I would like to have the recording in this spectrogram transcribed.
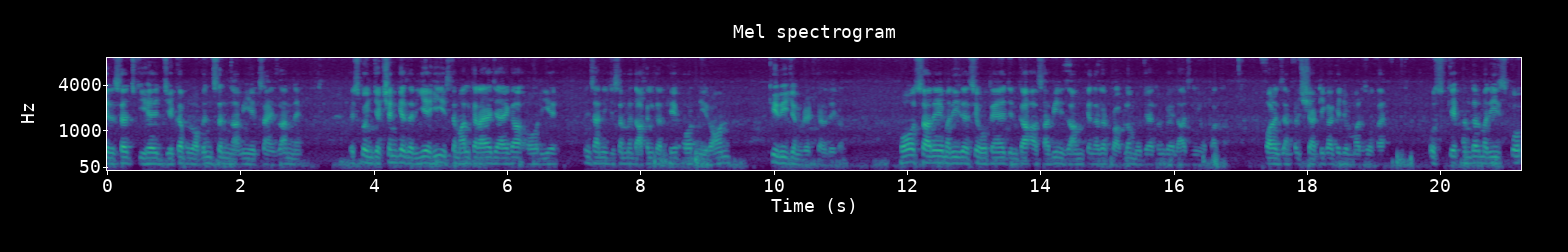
ये रिसर्च की है जेकब रॉबिन्सन नामी एक साइंसदान ने। इसको इंजेक्शन के ज़रिए ही इस्तेमाल कराया जाएगा और ये इंसानी जिसम में दाखिल करके और न्यूरॉन की रीजनरेट कर देगा। बहुत सारे मरीज़ ऐसे होते हैं जिनका आसाबी निज़ाम के अंदर अगर प्रॉब्लम हो जाए तो उनका इलाज नहीं हो पाता। फॉर एग्ज़ाम्पल शाटिका के जो मर्ज़ होता है, उसके अंदर मरीज़ को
